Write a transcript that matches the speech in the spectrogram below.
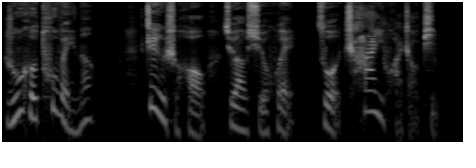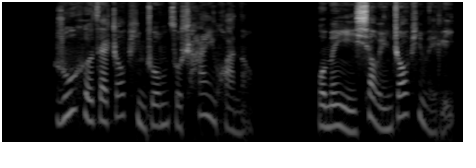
如何突围呢？这个时候就要学会做差异化招聘。如何在招聘中做差异化呢？我们以校园招聘为例，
